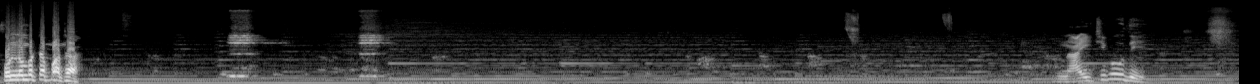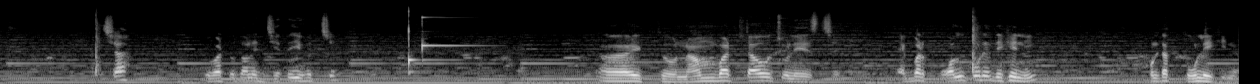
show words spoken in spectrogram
ফোন নম্বরটা পাঠা। নাইটি বৌদি? আচ্ছা এবার তো তাহলে যেতেই হচ্ছে। এই তো, নাম্বারটাও চলে এসছে। একবার কল করে দেখে নি। ফোনটা তোলে কিনা।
